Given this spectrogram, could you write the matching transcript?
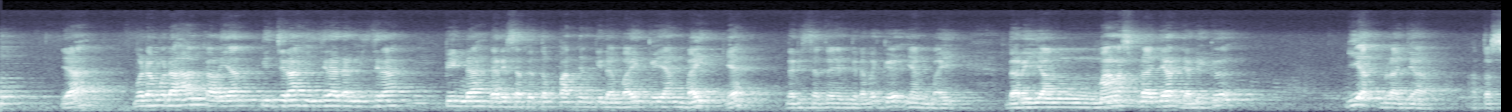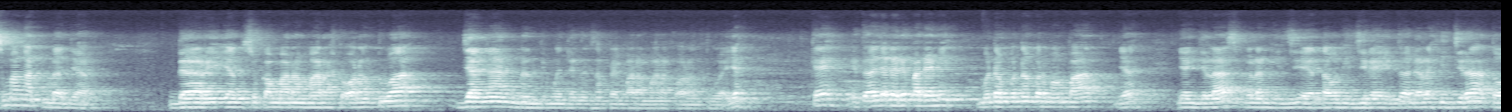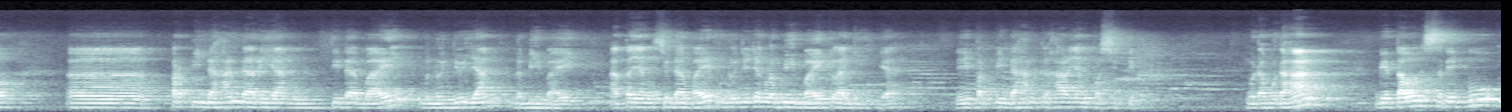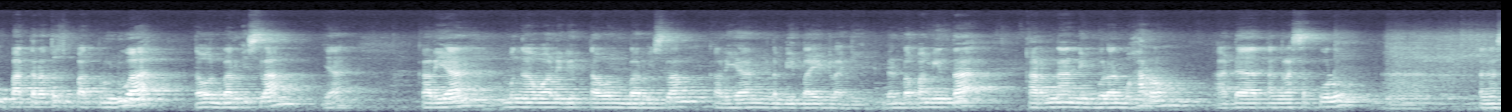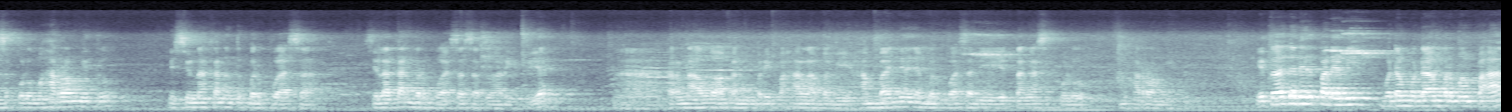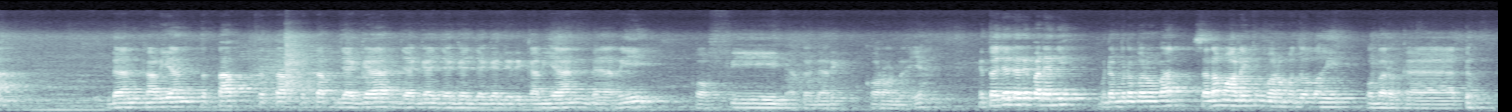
ya Mudah-mudahan kalian hijrah, hijrah dan hijrah pindah dari satu tempat yang tidak baik ke yang baik ya. Dari satu yang tidak baik ke yang baik. Dari yang malas belajar jadi ke giat belajar atau semangat belajar. Dari yang suka marah-marah ke orang tua, jangan nanti mah jangan sampai marah-marah ke orang tua ya. Oke, itu aja daripada ini. Mudah-mudahan bermanfaat ya. Yang jelas bulan hijriah tahun hijriah itu adalah hijrah atau Eh, perpindahan dari yang tidak baik menuju yang lebih baik atau yang sudah baik menuju yang lebih baik lagi ya. Jadi perpindahan ke hal yang positif. Mudah-mudahan di tahun 1442 tahun baru Islam ya kalian mengawali di tahun baru Islam kalian lebih baik lagi dan Bapak minta karena di bulan Muharram ada tanggal 10 tanggal 10 Muharram itu disunahkan untuk berpuasa. Silakan berpuasa satu hari itu ya. Nah, karena Allah akan memberi pahala bagi hambanya yang berpuasa di tanggal 10 Muharram itu. Itu aja daripada ini, mudah-mudahan bermanfaat dan kalian tetap tetap tetap jaga jaga jaga jaga diri kalian dari covid atau dari corona ya. Itu aja daripada ini. Mudah-mudahan bermanfaat. Assalamualaikum warahmatullahi wabarakatuh.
